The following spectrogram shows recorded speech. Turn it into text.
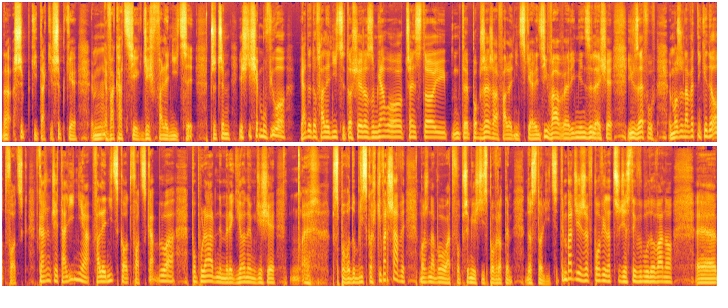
na szybki, takie szybkie wakacje gdzieś w Falenicy. Przy czym, jeśli się mówiło jadę do Falenicy. To się rozumiało często i te pobrzeża falenickie, a więc i Wawer, i Międzylesie, i Józefów, może nawet niekiedy Otwock. W każdym razie ta linia falenicko-otwocka była popularnym regionem, gdzie się e, z powodu bliskości Warszawy można było łatwo przemieścić z powrotem do stolicy. Tym bardziej, że w połowie lat 30. wybudowano e,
